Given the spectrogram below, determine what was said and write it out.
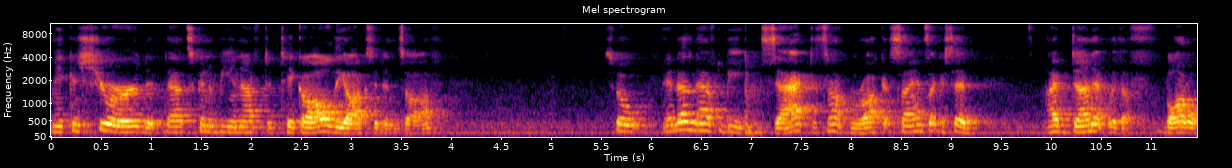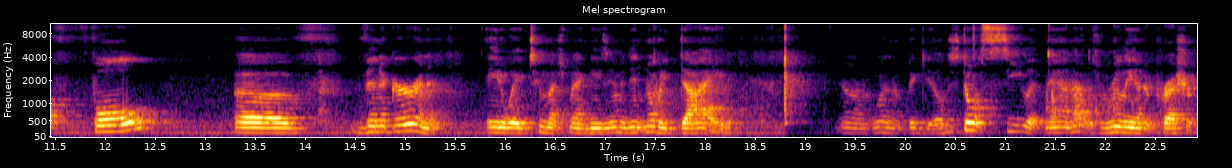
making sure that that's going to be enough to take all the oxidants off. So it doesn't have to be exact. It's not rocket science. Like I said, I've done it with a bottle full of vinegar and it ate away too much magnesium. It didn't. Nobody died. Uh, it wasn't a big deal. Just don't seal it, man. That was really under pressure.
